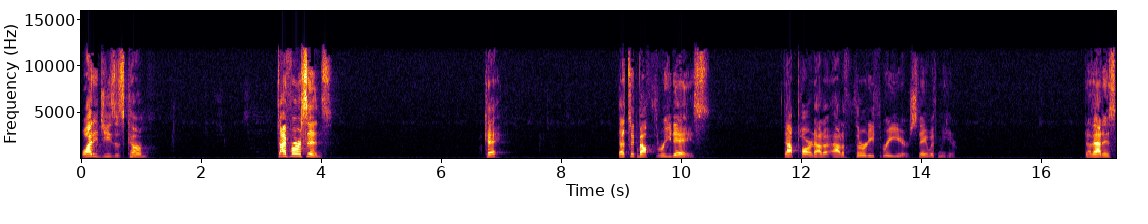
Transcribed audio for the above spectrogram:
Why did Jesus come? Die for our sins. Okay. That took about three days. That part out of, out of 33 years. Stay with me here. Now, that is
